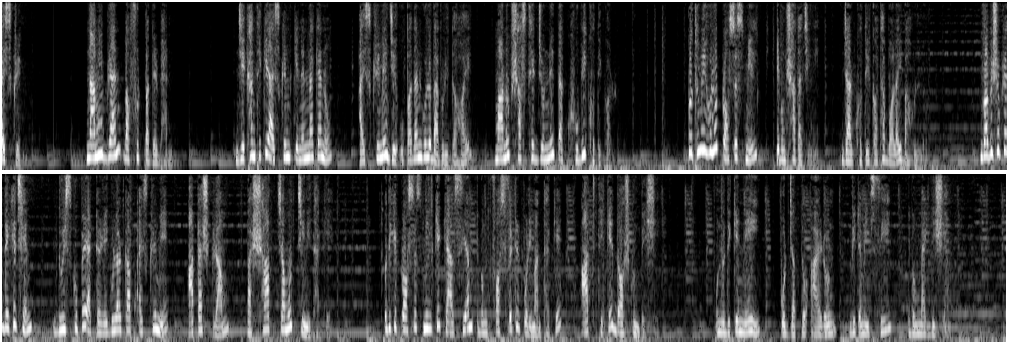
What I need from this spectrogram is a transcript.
Ice cream নামি brand বা ফুটপাতের ভ্যান। যেখান থেকে আইসক্রিম কেনেন না কেন আইসক্রিমে যে উপাদানগুলো ব্যবহৃত হয়, মানব স্বাস্থ্যের জন্য তা খুবই ক্ষতিকর। প্রথমেই হল প্রসেস মিল্ক এবং সাদা চিনি, যার ক্ষতির কথা বলাই বাহুল্য। গবেষকরা দেখেছেন, দুই স্কুপের একটা রেগুলার কাপ আইসক্রিমে আটাশ গ্রাম বা সাত চামচ চিনি থাকে। ওদিকে প্রসেস মিল্কে ক্যালসিয়াম এবং ফসফেটের পরিমাণ থাকে আট থেকে দশ গুণ বেশি। অন্যদিকে নেই পর্যাপ্ত আয়রন ভিটামিন সি এবং ম্যাগনেসিয়াম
